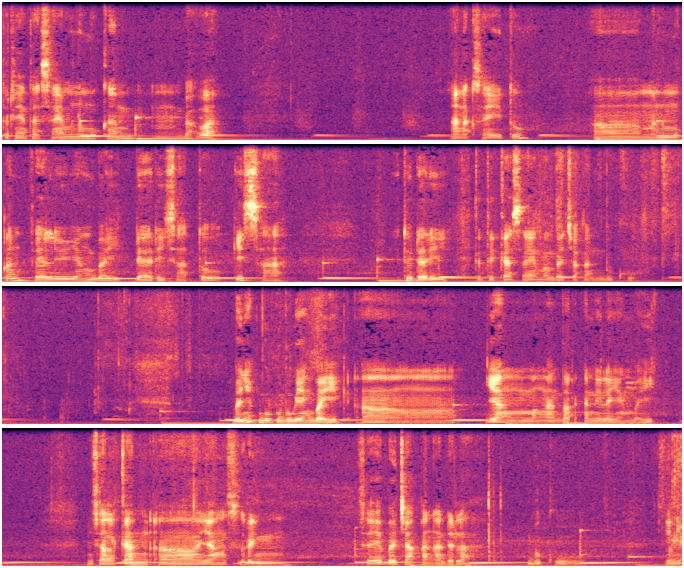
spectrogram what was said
ternyata saya menemukan hmm, bahwa anak saya itu uh, menemukan value yang baik dari satu kisah itu dari ketika saya membacakan buku. Banyak buku-buku yang baik uh, yang mengantarkan nilai yang baik. Misalkan uh, yang sering saya bacakan adalah buku ini.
